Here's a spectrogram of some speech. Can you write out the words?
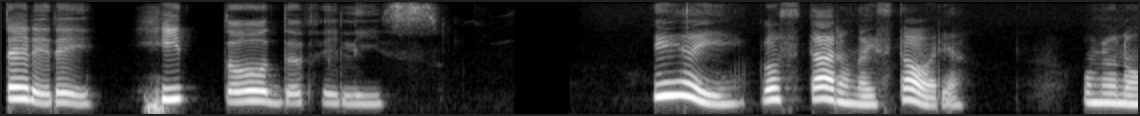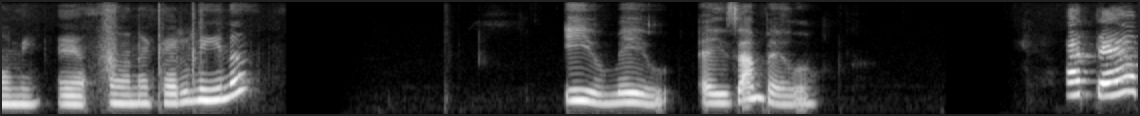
Tererê ri toda feliz. E aí, gostaram da história? O meu nome é Ana Carolina. E o meu é Isabela. Até a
